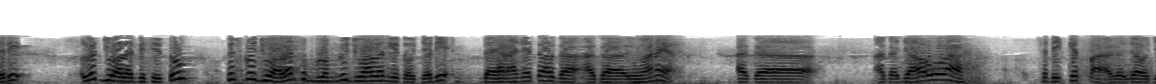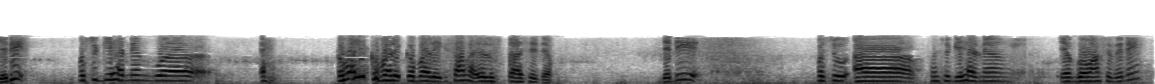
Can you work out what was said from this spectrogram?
Jadi lu jualan di situ, terus gue jualan sebelum lu jualan gitu. Jadi daerahnya itu agak agak gimana ya? Agak agak jauh lah. Sedikit lah agak jauh. Jadi pesugihan yang gue eh kebalik kebalik kebalik salah ilustrasinya. Jadi pesu uh, pesugihan yang yang gue maksud ini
